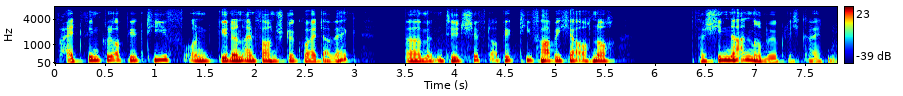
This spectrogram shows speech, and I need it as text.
Weitwinkelobjektiv und gehe dann einfach ein Stück weiter weg. Äh, mit einem Tilt-Shift-Objektiv habe ich ja auch noch verschiedene andere Möglichkeiten.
